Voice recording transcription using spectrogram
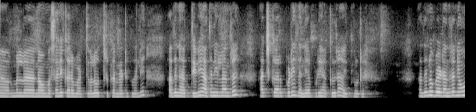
ನಾರ್ಮಲ್ ನಾವು ಮಸಾಲೆ ಖಾರ ಮಾಡ್ತೀವಲ್ಲ ಉತ್ತರ ಕರ್ನಾಟಕದಲ್ಲಿ. ಅದನ್ನು ಹಾಕ್ತೀವಿ. ಅದನ್ನಿಲ್ಲ ಇಲ್ಲಾಂದ್ರೆ ಅಚ್ಚ ಪುಡಿ, ಧನಿಯಾ ಪುಡಿ ಹಾಕಿದ್ರೆ ಆಯ್ತು ನೋಡ್ರಿ. ಅದನ್ನು ಬೇಡ ಅಂದ್ರೆ ನೀವು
